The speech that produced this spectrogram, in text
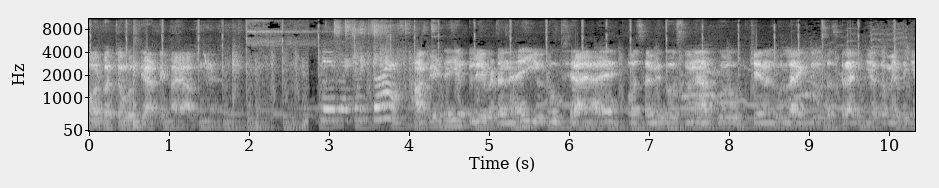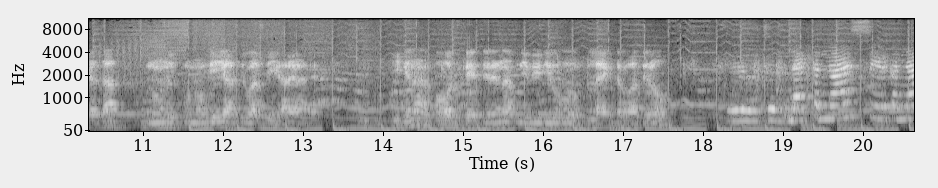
और बच्चों को प्यार दिखाया आपने। हाँ बेटा, ये प्ले बटन है यूट्यूब से आया है और सभी दोस्तों ने आपको चैनल को लाइक जो सब्सक्राइब किया कमेंट किया था, उन्होंने उन्होंने ही आशीर्वाद दिया आया है। ठीक है ना? और कहते रहना अपनी वीडियो को लाइक करवाते रहो। लाइक करना शेयर करना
